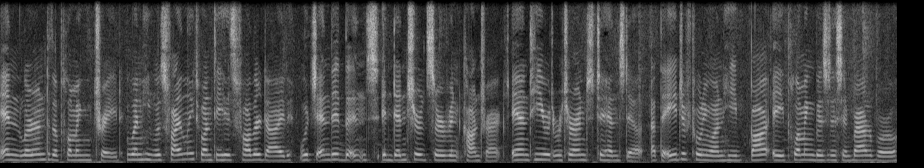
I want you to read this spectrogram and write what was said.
and learned the plumbing trade. When he was finally 20, his father died, which ended the indentured servant contract, and he returned to Hinsdale. At the age of 21, he bought a plumbing business in Brattleboro,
